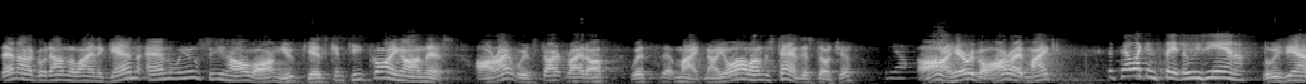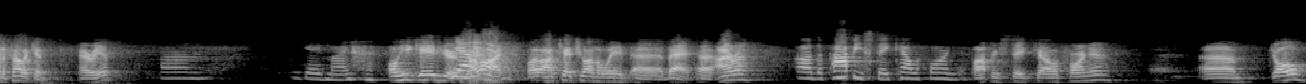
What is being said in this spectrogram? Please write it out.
Then I'll go down the line again, and we'll see how long you kids can keep going on this. All right, we'll start right off with uh, Mike. Now, you all understand this, don't you? Yeah. All right, here we go. All right, Mike. The Pelican State, Louisiana. Louisiana, Pelican. Harriet? Um, you gave mine. Oh, he gave yours. Yeah. Well, all right. Well, I'll catch you on the way uh, back. Uh, Ira? Uh, the Poppy State, California. Poppy State, California. Um, Joel?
